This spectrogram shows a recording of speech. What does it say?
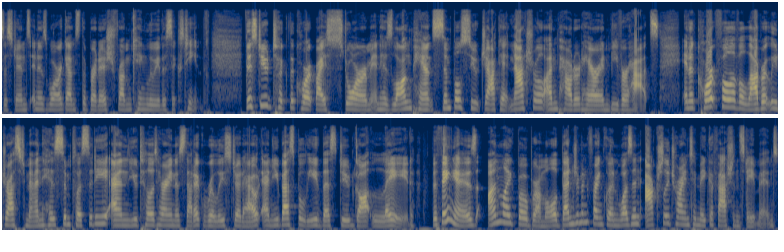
assistance in his war against the British from King Louis XVI. This dude took the court by storm in his long pants, simple suit jacket, natural unpowdered hair, and beaver hats. In a court full of elaborately dressed men, his simplicity and utilitarian aesthetic really stood out, and you best believe this dude got laid. The thing is, unlike Beau Brummell, Benjamin Franklin wasn't actually trying to make a fashion statement.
